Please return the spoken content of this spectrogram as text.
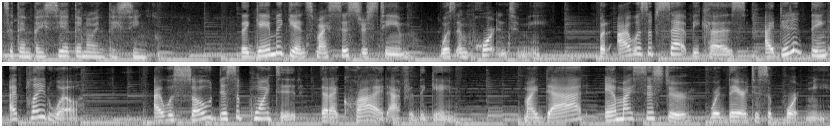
77-95. The game against my sister's team was important to me but I was upset because I didn't think I played well. I was so disappointed that I cried after the game. My dad and my sister were there to support me.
